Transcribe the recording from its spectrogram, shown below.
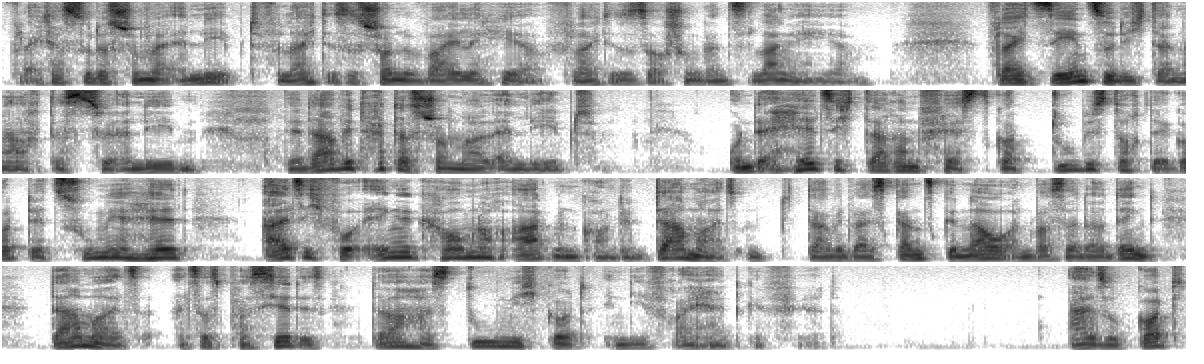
Vielleicht hast du das schon mal erlebt. Vielleicht ist es schon eine Weile her. Vielleicht ist es auch schon ganz lange her. Vielleicht sehnst du dich danach, das zu erleben. Der David hat das schon mal erlebt. Und er hält sich daran fest, Gott, du bist doch der Gott, der zu mir hält, als ich vor Enge kaum noch atmen konnte. Damals, und David weiß ganz genau, an was er da denkt, damals, als das passiert ist, da hast du mich, Gott, in die Freiheit geführt. Also Gott,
